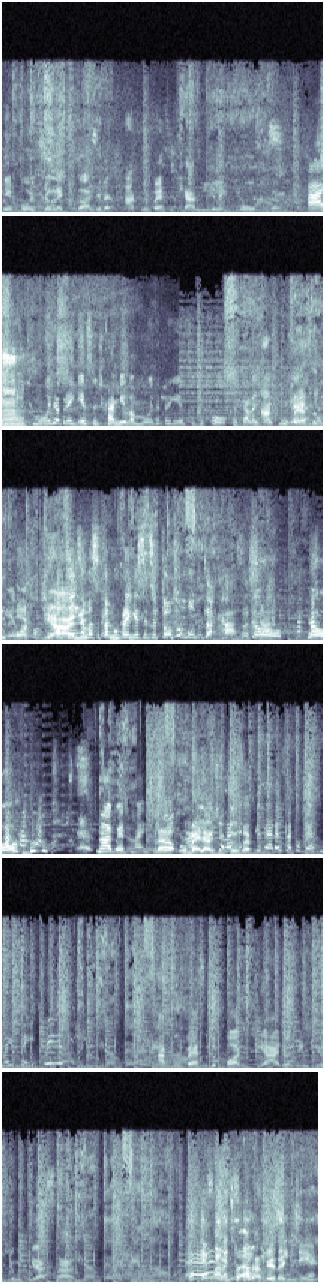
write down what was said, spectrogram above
Depois do jogo da Discord, a conversa de Camila e Pouca. Ai, hum. gente, muita preguiça de Camila, muita preguiça de Pouca. Aquelas a conversa do pote de alho. Ou seja, você tá com preguiça de todo mundo da casa. Tô, tô. Não aguento mais. Não, o melhor de tudo é. tiveram essa conversa mais seis vezes. A conversa do pote diário, assim, que eu achei muito engraçado. É, fala de tá vendo aqui?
